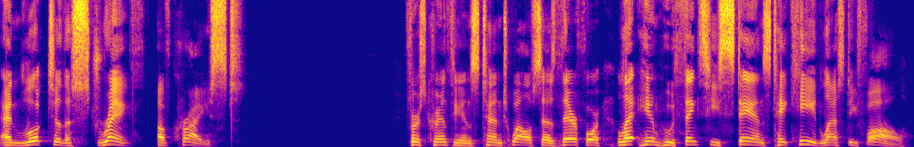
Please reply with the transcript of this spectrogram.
and look to the strength of Christ. 1 Corinthians 10:12 says, "Therefore let him who thinks he stands take heed lest he fall."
